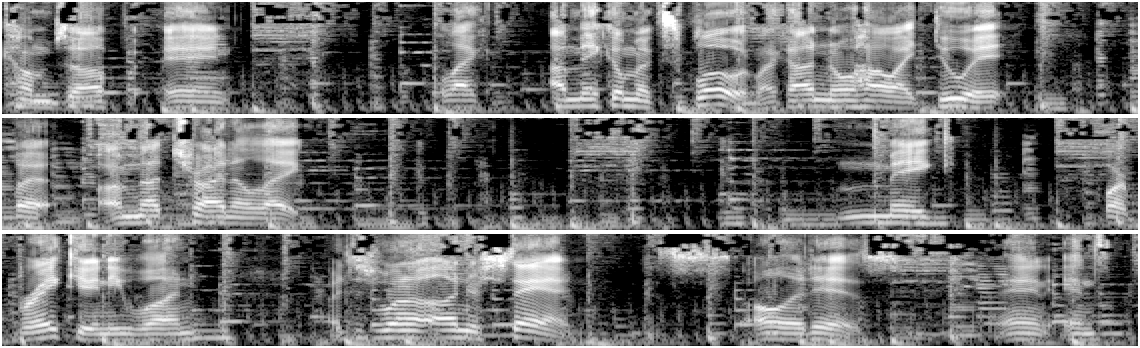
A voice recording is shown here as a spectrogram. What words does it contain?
comes up and like I make them explode. Like I know how I do it, but I'm not trying to like make or break anyone. I just want to understand. That's all it is. And and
